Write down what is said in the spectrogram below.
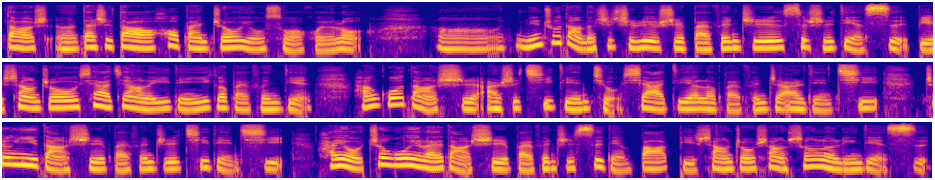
到是嗯，但是到后半周有所回落。嗯，民主党的支持率是百分之四十点四，比上周下降了一点一个百分点。韩国党是二十七点九，下跌了百分之二点七。正义党是百分之七点七，还有正未来党是百分之四点八，比上周上升了零点四。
